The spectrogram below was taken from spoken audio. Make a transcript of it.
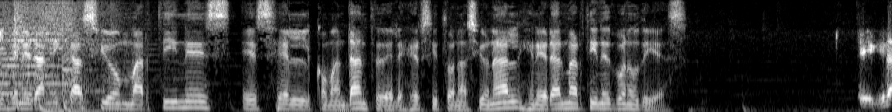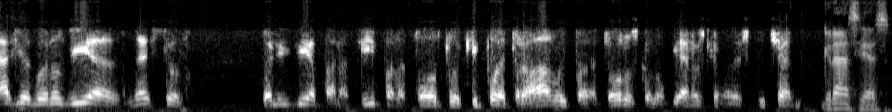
El general Nicasio Martínez es el comandante del Ejército Nacional. General Martínez, buenos días. Eh, gracias, buenos días, Néstor. Feliz día para ti, para todo tu equipo de trabajo y para todos los colombianos que nos escuchan. Gracias.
